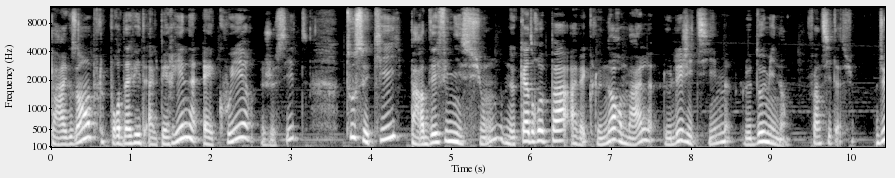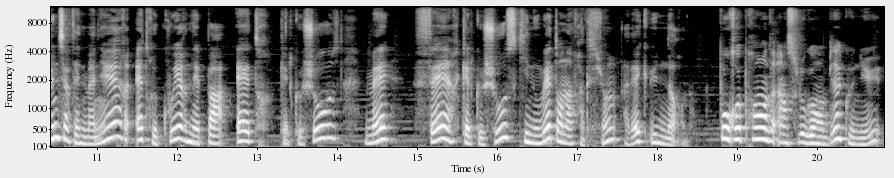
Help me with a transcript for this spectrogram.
Par exemple, pour David Alperin, est queer, je cite, tout ce qui, par définition, ne cadre pas avec le normal, le légitime, le dominant. D'une certaine manière, être queer n'est pas être quelque chose, mais faire quelque chose qui nous met en infraction avec une norme. Pour reprendre un slogan bien connu,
